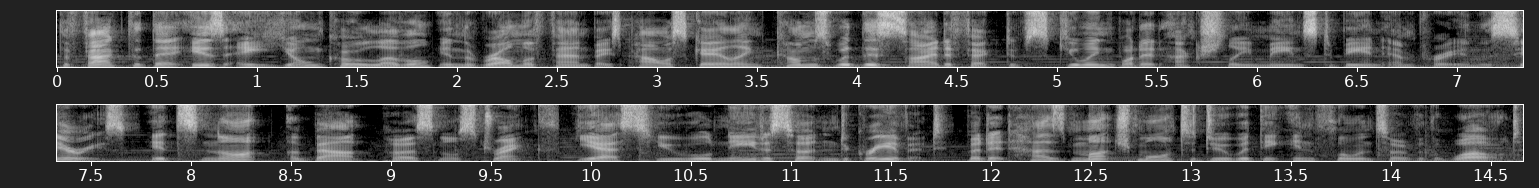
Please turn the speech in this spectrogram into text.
The fact that there is a Yonko level in the realm of fan-based power scaling comes with this side effect of skewing what it actually means to be an emperor in the series. It's not about personal strength. Yes, you will need a certain degree of it, but it has much more to do with the influence over the world.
